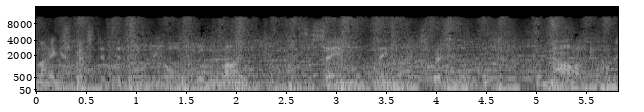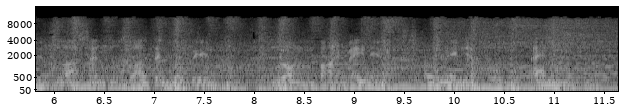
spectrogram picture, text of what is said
I expressed it differently all through my life. It's the same thing I'm expressing it. But now I can put it into that sentence. that I think we're being run by maniacs. Maniacs will end.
